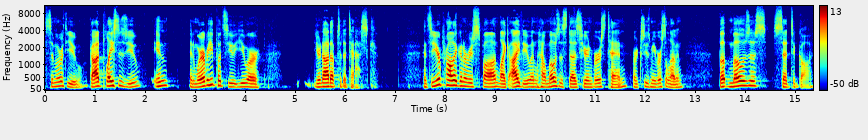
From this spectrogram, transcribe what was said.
Similar with you. God places you in, and wherever He puts you, you are you're not up to the task. And so you're probably going to respond like I do and how Moses does here in verse 10, or excuse me, verse 11. But Moses said to God,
